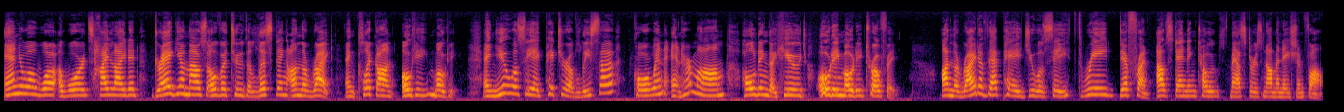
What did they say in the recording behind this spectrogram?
Annual Awards highlighted, drag your mouse over to the listing on the right and click on OTMOTY. And you will see a picture of Lisa Corwin and her mom holding the huge OTMOTY trophy. On the right of that page, you will see three different Outstanding Toastmasters nomination forms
